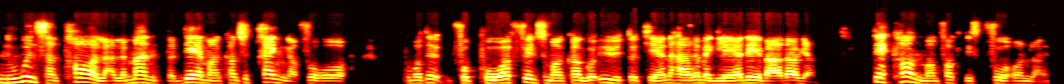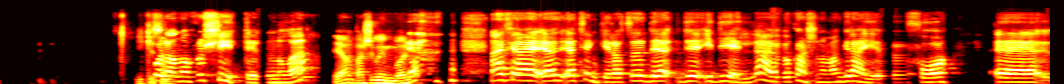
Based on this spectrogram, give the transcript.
noen sentrale elementer, det man kanskje trenger for å på en måte få påfyll så man kan gå ut og tjene Herre med glede i hverdagen, det kan man faktisk få online. Ikke sant? Hvordan å få skyte inn noe? Ja, vær så god, Ingeborg. Ja. Nei, for jeg, jeg, jeg, tenker at det, det, ideelle er jo kanskje når man greier å få eh,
